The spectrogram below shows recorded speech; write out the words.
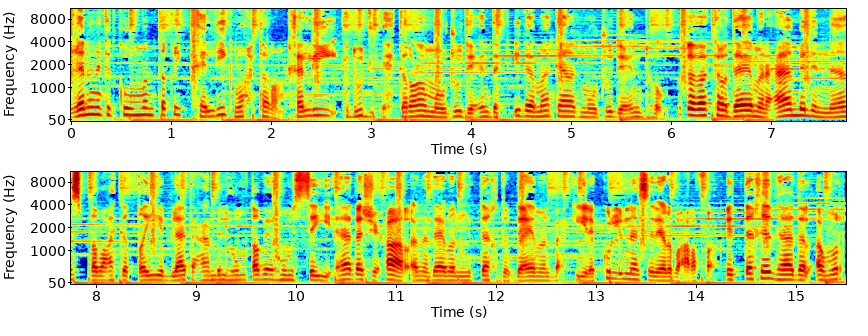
غير إنك تكون منطقي خليك محترم. خلي حدود الاحترام موجودة عندك إذا ما كانت موجودة عندهم. وتذكر دائما عامل الناس بطبعك الطيب لا تعاملهم طبعهم السيء. هذا شعار أنا دائما متخذه دائما بحكي لك. كل الناس اللي أنا بعرفها اتخذ هذا الأمر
